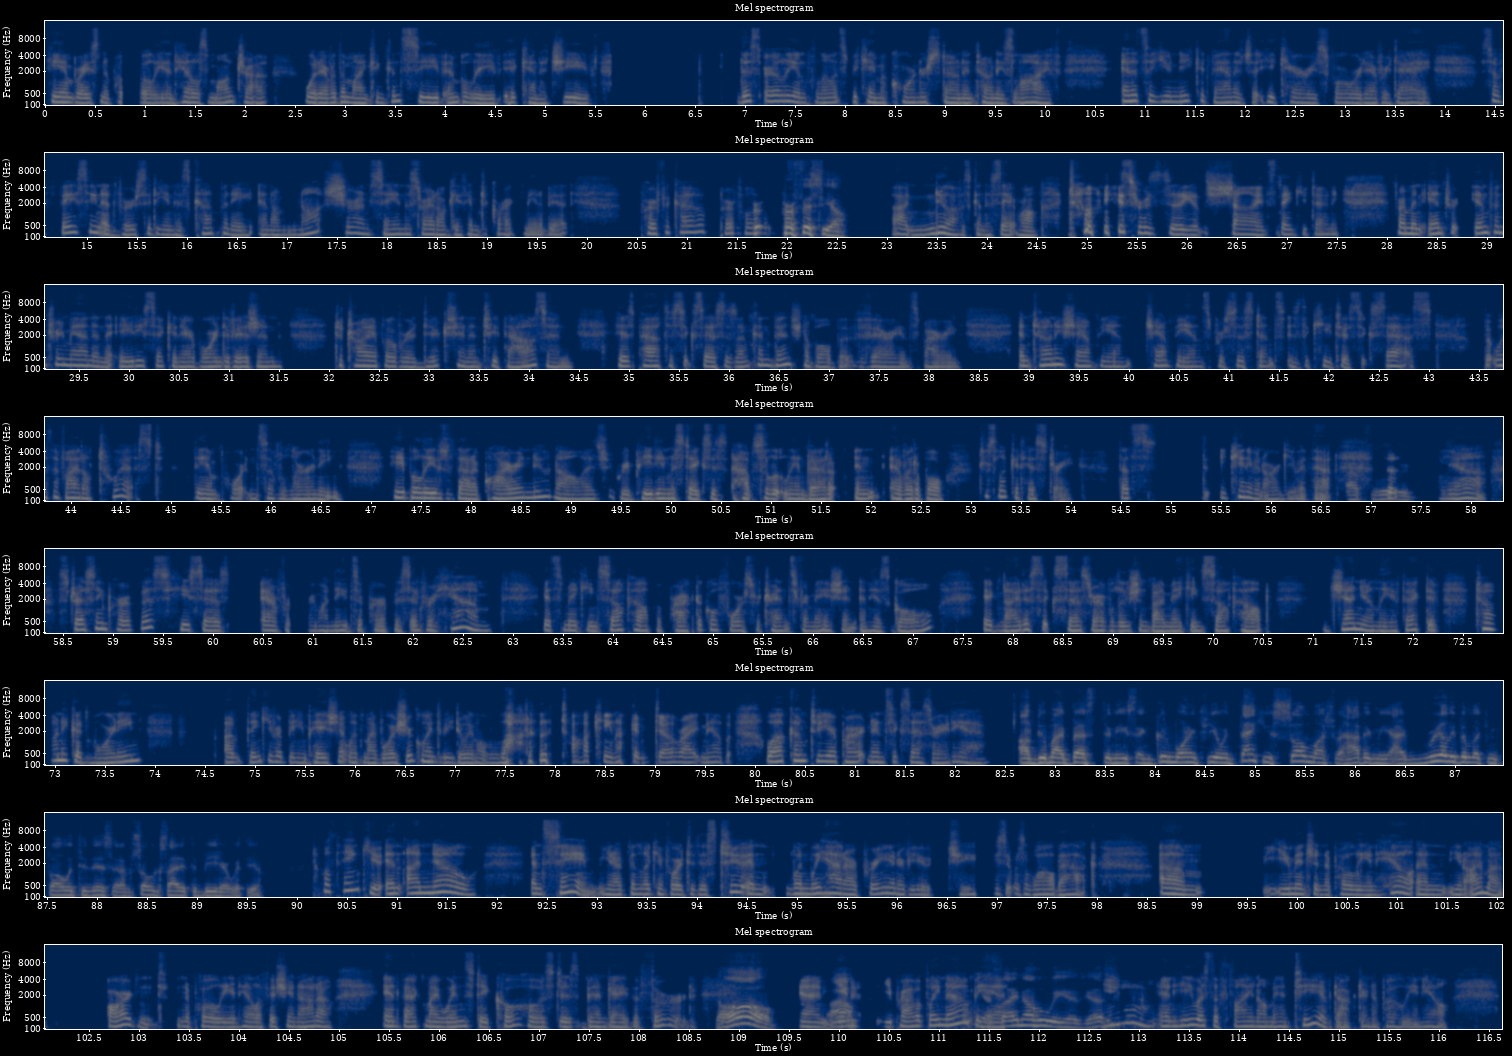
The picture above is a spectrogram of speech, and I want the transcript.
he embraced Napoleon Hill's mantra whatever the mind can conceive and believe, it can achieve. This early influence became a cornerstone in Tony's life, and it's a unique advantage that he carries forward every day. So, facing adversity in his company, and I'm not sure I'm saying this right, I'll get him to correct me in a bit. Perfico? Perfil- per- Perficio. I knew I was going to say it wrong. Tony's resilience shines. Thank you, Tony. From an int- infantryman in the 82nd Airborne Division to triumph over addiction in 2000, his path to success is unconventional but very inspiring. And Tony champion, champions persistence is the key to success, but with a vital twist the importance of learning. He believes without acquiring new knowledge, repeating mistakes is absolutely inevitable. Just look at history. That's you can't even argue with that. Absolutely. yeah. Stressing purpose, he says everyone needs a purpose. And for him, it's making self help a practical force for transformation. And his goal ignite a success revolution by making self help genuinely effective. Tony, good morning. Um, thank you for being patient with my voice. You're going to be doing a lot of the talking, I can tell right now. But welcome to your Partner in Success Radio. I'll do my best, Denise, and good morning to you. And thank you so much for having me. I've really been looking forward to this, and I'm so excited to be here with you. Well, thank you. And I know, and same, you know, I've been looking forward to this too. And when we had our pre interview, geez, it was a while back. Um, you mentioned Napoleon Hill, and, you know, I'm a ardent Napoleon Hill aficionado. In fact, my Wednesday co-host is Ben Gay the third. Oh, and wow. you you probably know Ben. Yes, I know who he is. Yes. Yeah, and he was the final mentee of Dr. Napoleon Hill.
